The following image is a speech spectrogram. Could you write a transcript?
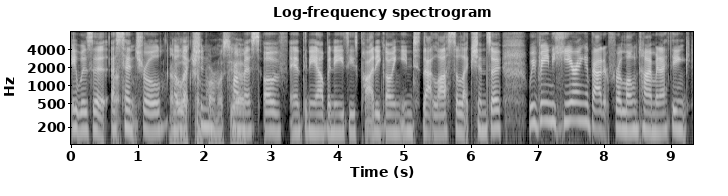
it was a, a central An election, election promise, yeah. of Anthony Albanese's party going into that last election. So we've been hearing about it for a long time, and I think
